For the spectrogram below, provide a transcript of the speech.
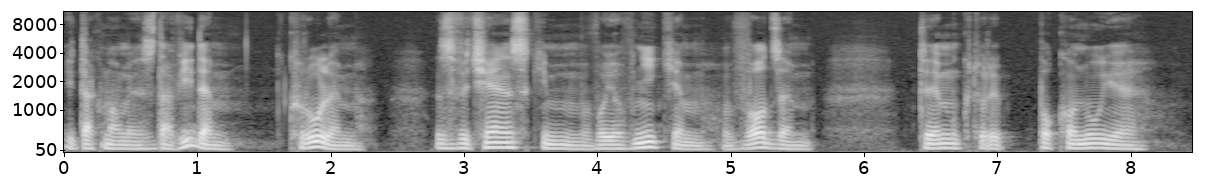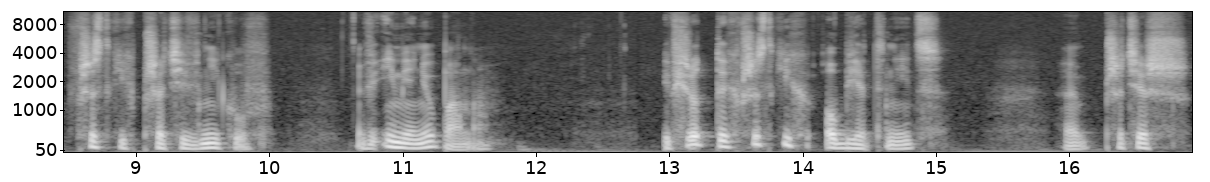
I tak mamy z Dawidem, królem, zwycięskim wojownikiem, wodzem, tym, który pokonuje wszystkich przeciwników w imieniu Pana. I wśród tych wszystkich obietnic, e, przecież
